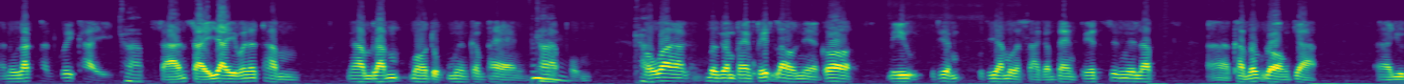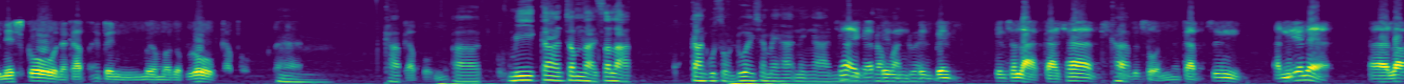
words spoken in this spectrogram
อนุรักษ์พันธุ์กล้วยไข่ครับสารสายใยวัฒนธรรม งามล้ำมรดกเมืองกำแพงครับผมครัเพบราะว่าเมืองกำแพงเพชรเราเนี่ยก็ มีอุทยานอุทยานประวัติศาสตร์กำแพงเพชร ซึ่งได้รับอ่าคำรับรองจากยูเนสโกนะครับ ให้เป็นเมืองมรดกโลกครับผมนะอืฮะมครับครับผมเอ่อมีการจำหน่ายสลากการกุศลด้วยใช่ไหมฮะในงานมีใช่ครับราเป็งนวัลด้วยเป็นเป็นเป็นสลากกาชาติครับการกุศลนะครับ ซึ่งอันนี้เนี่ยอ่าเรา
